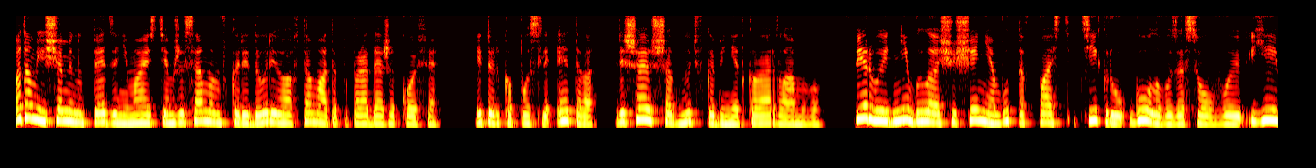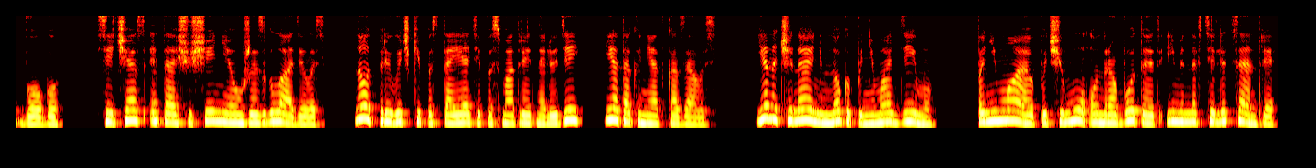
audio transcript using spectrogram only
Потом еще минут пять занимаюсь тем же самым в коридоре у автомата по продаже кофе. И только после этого решаюсь шагнуть в кабинет к Варламову. В первые дни было ощущение, будто в пасть тигру голову засовываю, ей-богу. Сейчас это ощущение уже сгладилось, но от привычки постоять и посмотреть на людей я так и не отказалась. Я начинаю немного понимать Диму. Понимаю, почему он работает именно в телецентре,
